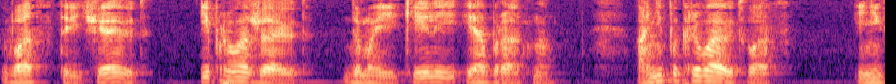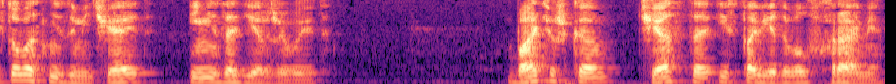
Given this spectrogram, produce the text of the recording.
вас встречают и провожают, до моей кельи и обратно. Они покрывают вас, и никто вас не замечает и не задерживает. Батюшка часто исповедовал в храме.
